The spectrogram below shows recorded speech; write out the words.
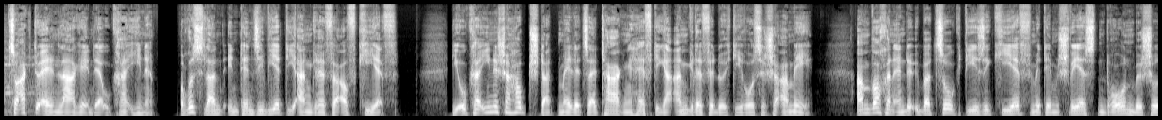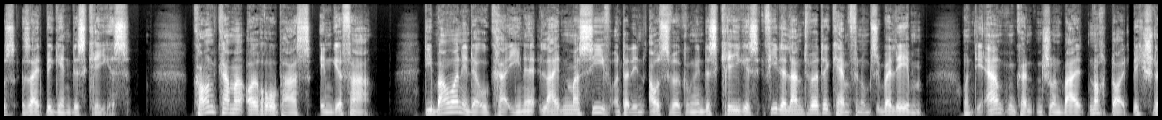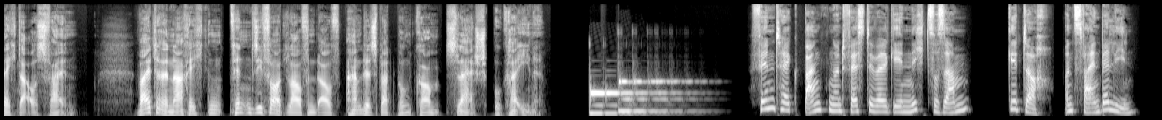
Zur aktuellen Lage in der Ukraine. Russland intensiviert die Angriffe auf Kiew. Die ukrainische Hauptstadt meldet seit Tagen heftige Angriffe durch die russische Armee. Am Wochenende überzog diese Kiew mit dem schwersten Drohnenbeschuss seit Beginn des Krieges. Kornkammer Europas in Gefahr. Die Bauern in der Ukraine leiden massiv unter den Auswirkungen des Krieges. Viele Landwirte kämpfen ums Überleben. Und die Ernten könnten schon bald noch deutlich schlechter ausfallen. Weitere Nachrichten finden Sie fortlaufend auf handelsblatt.com/Ukraine. Fintech, Banken und Festival gehen nicht zusammen? Geht doch, und zwar in Berlin.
